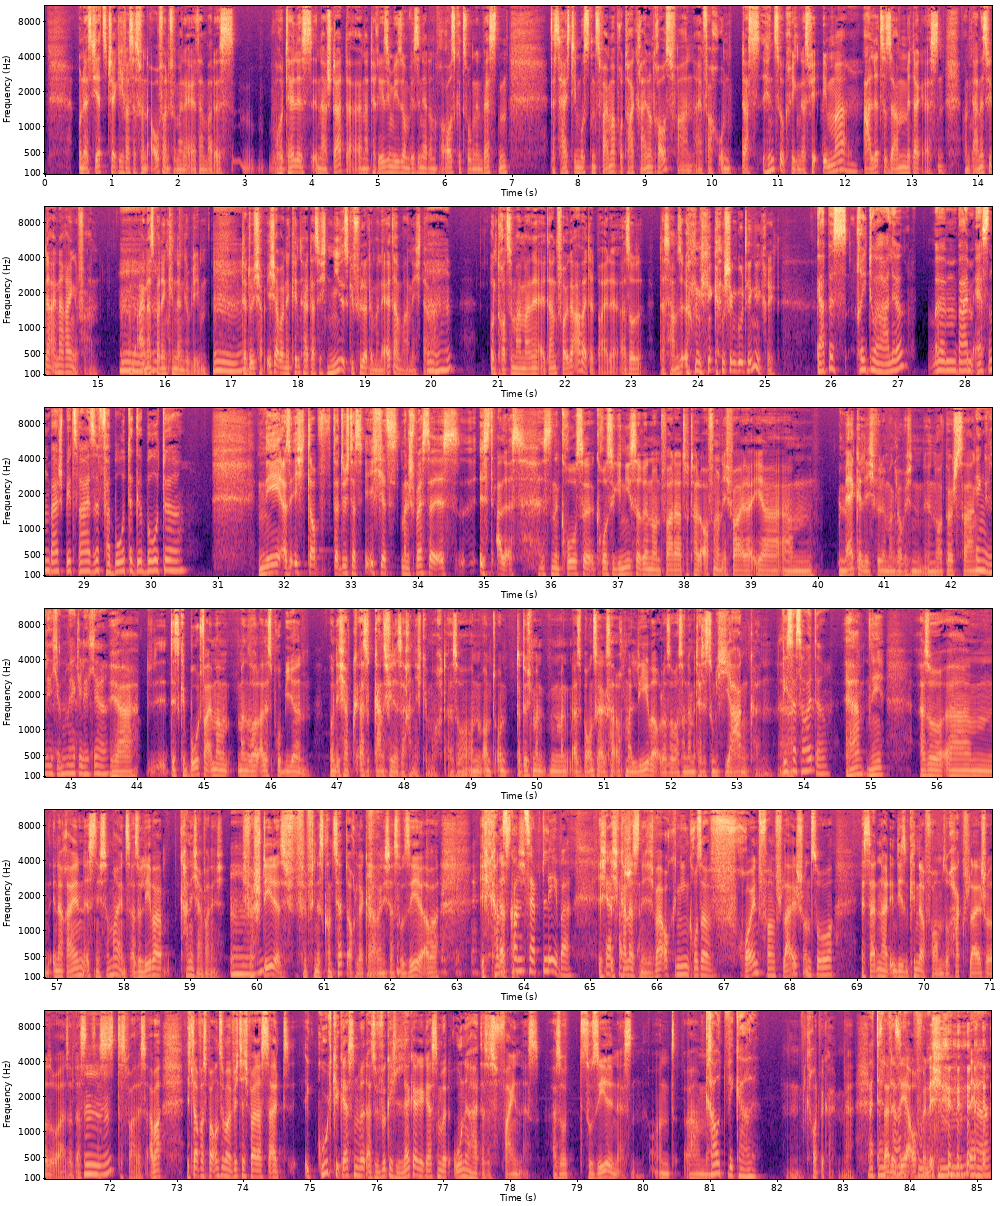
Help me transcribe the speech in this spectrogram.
Und erst jetzt checke ich, was das für ein Aufwand für meine Eltern war. Das Hotel ist in der Stadt, an der Theresienwiese, und wir sind ja dann rausgezogen in den Westen. Das heißt, die mussten zweimal pro Tag rein und rausfahren, einfach um das hinzukriegen, dass wir immer mhm. alle zusammen Mittag essen. Und dann ist wieder einer reingefahren. Und mhm. einer ist bei den Kindern geblieben. Mhm. Dadurch habe ich aber eine Kindheit, dass ich nie das Gefühl hatte, meine Eltern waren nicht da. Mhm. Und trotzdem haben meine Eltern voll gearbeitet beide. Also das haben sie irgendwie ganz schön gut hingekriegt. Gab es Rituale ähm, beim Essen beispielsweise? Verbote, Gebote? Nee, also ich glaube, dadurch, dass ich jetzt, meine Schwester ist, ist alles. Ist eine große, große Genießerin und war da total offen und ich war da eher ähm, mäkelig, würde man, glaube ich, in, in Norddeutsch sagen. Engelig und mäkelig, ja. Ja, das Gebot war immer, man soll alles probieren. Und ich habe also ganz viele Sachen nicht gemacht. Also und und und dadurch man, man also bei uns gab es halt auch mal Leber oder sowas und damit hättest du mich jagen können. Ja. Wie ist das heute? Ja, nee. Also ähm, Innereien ist nicht so meins. Also Leber kann ich einfach nicht. Mhm. Ich verstehe das. Ich finde das Konzept auch lecker, wenn ich das so sehe, aber ich kann das, das nicht. Das Konzept Leber. Ich, ja, ich kann das nicht. Ich war auch nie ein großer Freund von Fleisch und so. Es sei denn halt in diesen Kinderformen, so Hackfleisch oder so. Also das, mhm. das, das war alles. Aber ich glaube, was bei uns immer wichtig war, dass halt gut gegessen wird, also wirklich lecker gegessen wird, ohne halt, dass es fein ist. Also zu Seelenessen. Und, ähm, Krautwickerl. Krautwickel, ja. Ist leider Vater sehr aufwendig. Ja.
